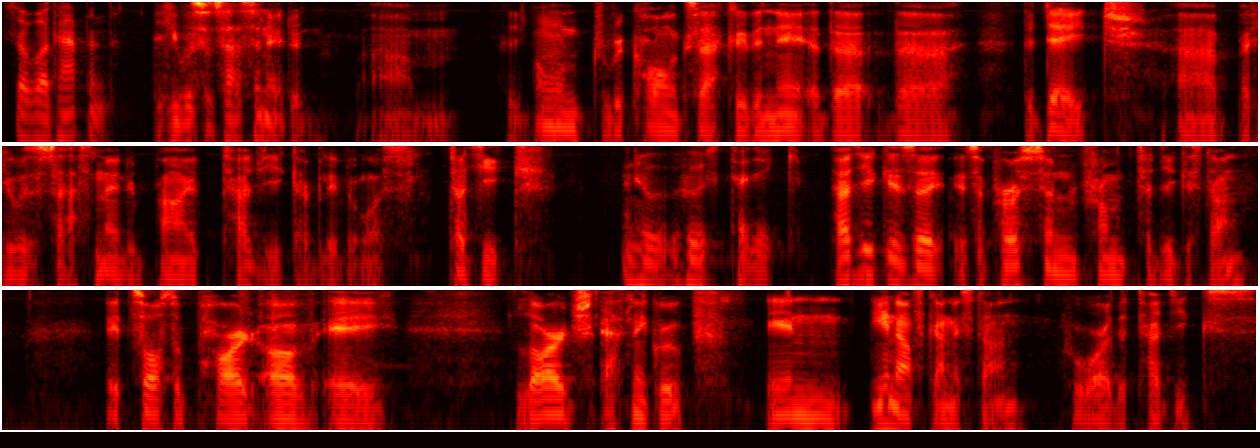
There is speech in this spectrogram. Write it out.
So what happened? He was assassinated. Um, I don't recall exactly the na- the the the date, uh, but he was assassinated by Tajik, I believe it was Tajik. And who who's Tajik? Tajik is a is a person from Tajikistan. It's also part of a large ethnic group in in Afghanistan who are the Tajiks.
